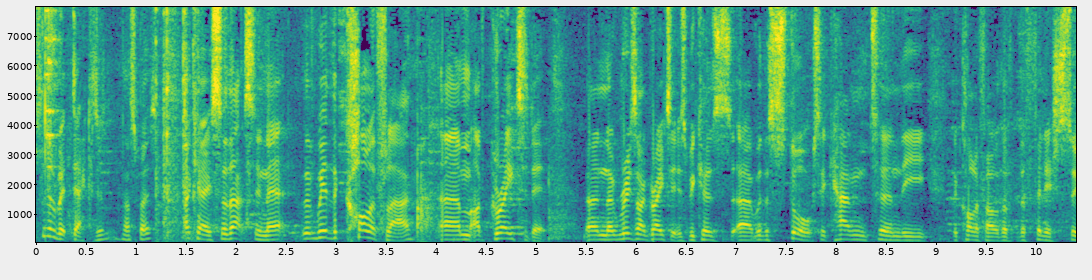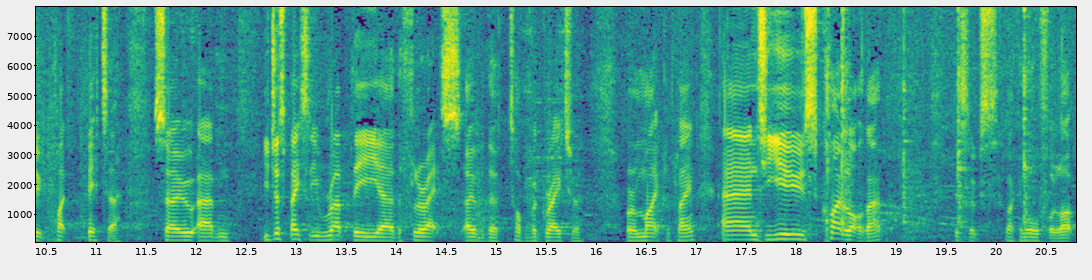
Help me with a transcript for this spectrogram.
it's a little bit decadent, I suppose. Okay, so that's in there. With the cauliflower, um, I've grated it. And the reason I grate it is because uh, with the stalks, it can turn the, the cauliflower, the, the finished soup, quite bitter. So um, you just basically rub the, uh, the florets over the top of a grater or a microplane, and you use quite a lot of that. This looks like an awful lot.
